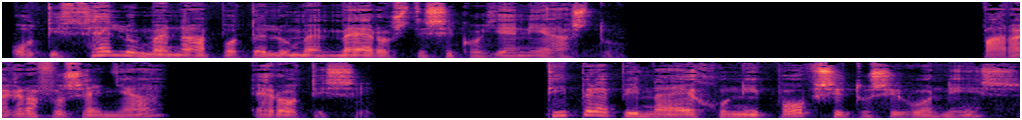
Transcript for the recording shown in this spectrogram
ότι θέλουμε να αποτελούμε μέρος της οικογένειάς Του. Παράγραφος 9. Ερώτηση. Τι πρέπει να έχουν υπόψη τους οι γονείς;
